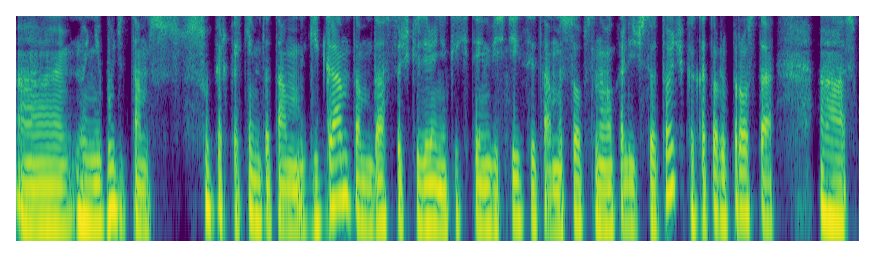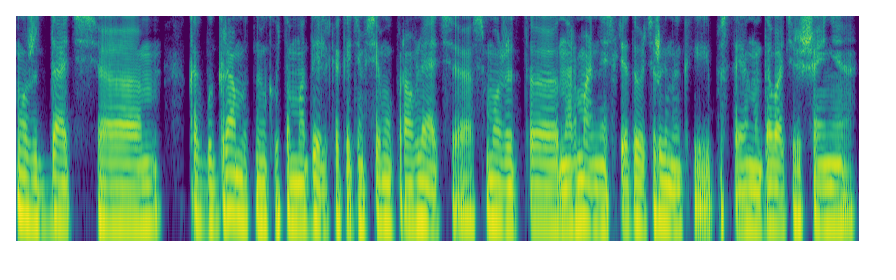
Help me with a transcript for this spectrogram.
э, ну, не будет там супер каким-то там гигантом, да, с точки зрения каких-то инвестиций там и собственного количества точек, а который просто а, сможет дать как бы грамотную какую-то модель, как этим всем управлять, сможет нормально исследовать рынок и постоянно давать решения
